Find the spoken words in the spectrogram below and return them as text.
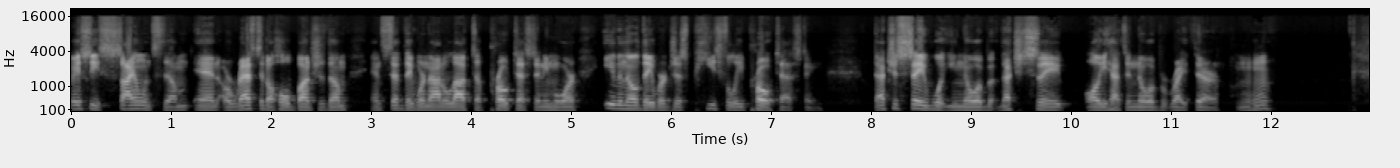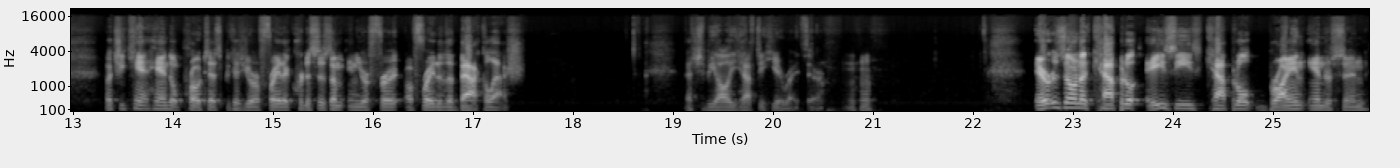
basically silenced them and arrested a whole bunch of them and said they were not allowed to protest anymore, even though they were just peacefully protesting. That just say what you know about. That should say all you have to know about right there. Mm-hmm. But you can't handle protest because you're afraid of criticism and you're afraid, afraid of the backlash. That should be all you have to hear right there. Mm-hmm. Arizona Capital AZ's Capital Brian Anderson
